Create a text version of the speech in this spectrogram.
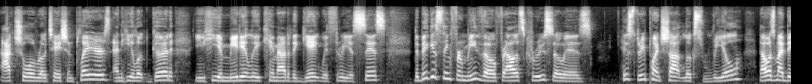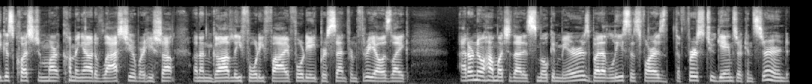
actual rotation players, and he looked good. He immediately came out of the gate with three assists. The biggest thing for me, though, for Alex Caruso is his three point shot looks real. That was my biggest question mark coming out of last year, where he shot an ungodly 45, 48% from three. I was like, I don't know how much of that is smoke and mirrors, but at least as far as the first two games are concerned,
